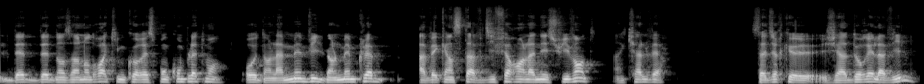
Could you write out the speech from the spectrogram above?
d'être d'être dans un endroit qui me correspond complètement. Oh, dans la même ville, dans le même club, avec un staff différent l'année suivante, un calvaire. C'est-à-dire que j'ai adoré la ville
